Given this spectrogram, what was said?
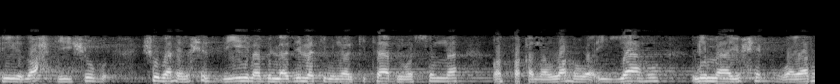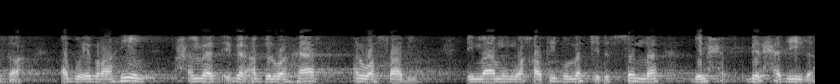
في ضحك شبه الحزبيين بالأدلة من الكتاب والسنة. وفقنا الله وإياه لما يحب ويرضى. أبو إبراهيم محمد ابن عبد الوهاب الوصابي إمام وخطيب مسجد السنة بالحديدة.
